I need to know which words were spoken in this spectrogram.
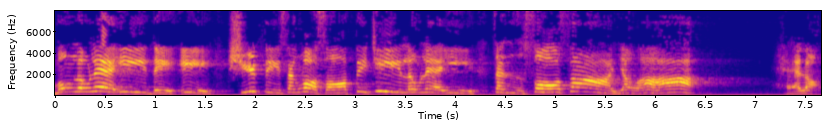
梦楼来一对，须对上我说对几楼来一，真是说啥呀啊！好了，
